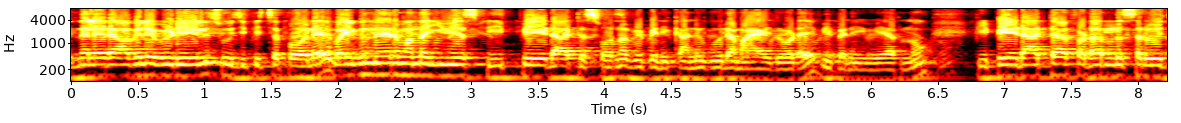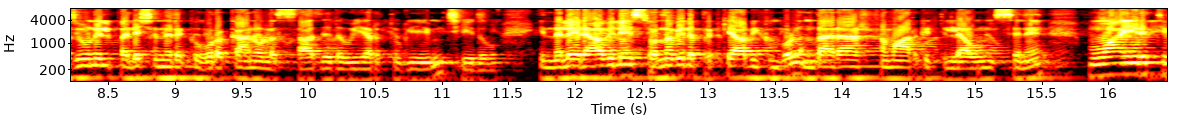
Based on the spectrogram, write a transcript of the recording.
ഇന്നലെ രാവിലെ വീഡിയോയിൽ സൂചിപ്പിച്ച പോലെ വൈകുന്നേരം വന്ന U S P pay data സ്വർണ വിപണിക്ക് അനുകൂലമായതോടെ വിപണി ഉയർന്നു. P pay data Federal Reserve ജൂണിൽ പലിശ നിരക്ക് കുറക്കാനുള്ള സാധ്യത ഉയർത്തുകയും ചെയ്തു. ഇന്നലെ രാവിലെ സ്വർണവില പ്രഖ്യാപിക്കുമ്പോൾ അന്താരാഷ്ട്ര മാർക്കറ്റിൽ ഔൺസിന് മൂവായിരത്തി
